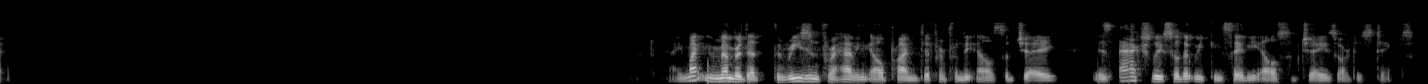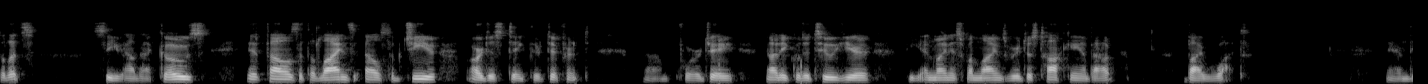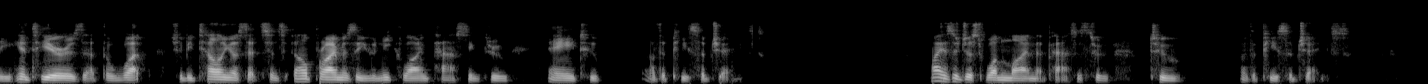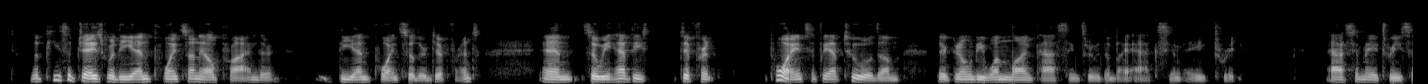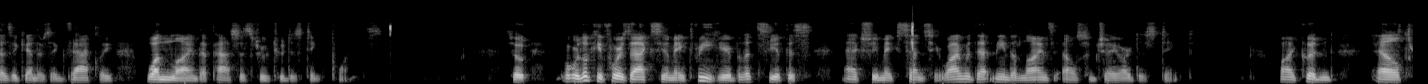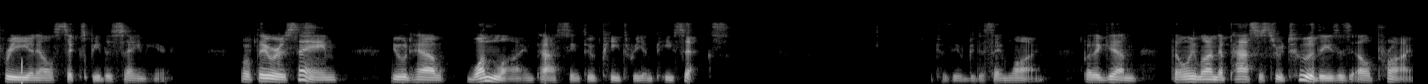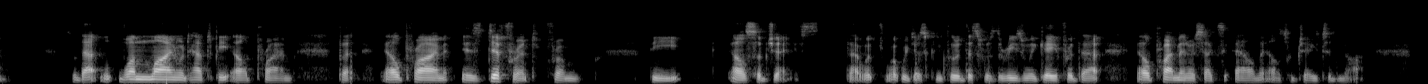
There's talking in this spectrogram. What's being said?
Now, you might remember that the reason for having L prime different from the L sub j is actually so that we can say the L sub j's are distinct. So let's see how that goes. It follows that the lines L sub g are distinct. They're different um, for j not equal to 2 here. The n minus 1 lines we were just talking about by what? And the hint here is that the what should be telling us that since L prime is a unique line passing through A two of the P sub j's. Why is there just one line that passes through two of the P sub j's? The P sub j's were the n points on L prime. They're the n points, so they're different. And so we have these different points. If we have two of them, there can only be one line passing through them by axiom A3. Axiom A3 says, again, there's exactly one line that passes through two distinct points. So what we're looking for is axiom A3 here, but let's see if this actually makes sense here. Why would that mean the lines L sub j are distinct? Why couldn't L3 and L6 be the same here? Well, if they were the same, you would have one line passing through P3 and P6 because they would be the same line. But again, the only line that passes through two of these is L prime. So that one line would have to be L prime, but L prime is different from the L sub j's. That was what we just concluded. This was the reason we gave for that. L prime intersects L, and L sub j did not.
